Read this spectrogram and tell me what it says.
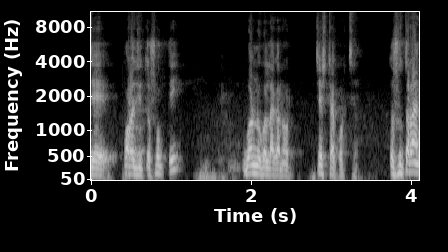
যে পরাজিত শক্তি গণ্ডগোল লাগানোর চেষ্টা করছে। তো সুতরাং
